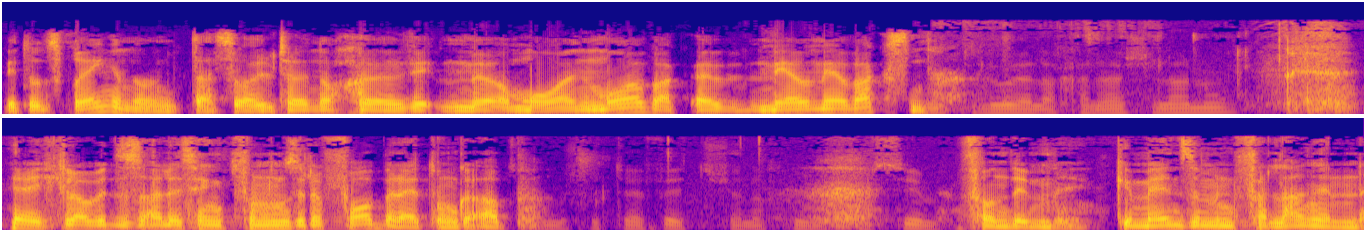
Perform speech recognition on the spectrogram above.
mit uns bringen. Und das sollte noch äh, mehr und mehr, äh, mehr, und mehr wachsen. Ja, ich glaube, das alles hängt von unserer Vorbereitung ab, von dem gemeinsamen Verlangen,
